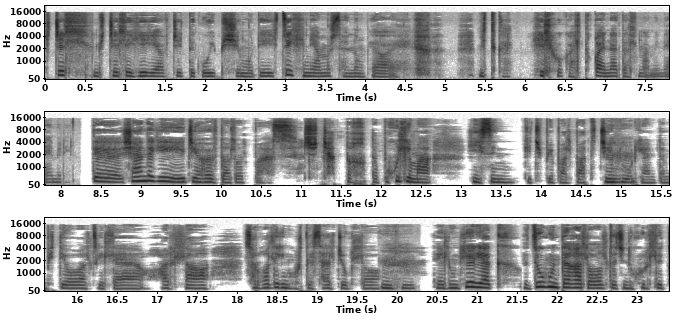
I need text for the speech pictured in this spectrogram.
хичээл мичээлээ хийгээ явж идэг үе биш юм уу? Тэгээ эцэг хин ямар сонин яа мэдгүй хэлэх үг алдахгүй надад бол маа минь амар юм. Гэтэ Шандагийн ээжийн хувьд бол бас чадах одоо бүхэл юма хийсэн гэж би бол бодож юм хүрх амдан бити уулз гэлээ хорлоо сургуулийг нь хүртэл сольж өглөө. Тэгэл үнэхээр яг зөв хүнтэйгээ л уулзаж нөхөрлөж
